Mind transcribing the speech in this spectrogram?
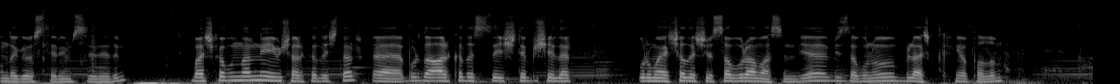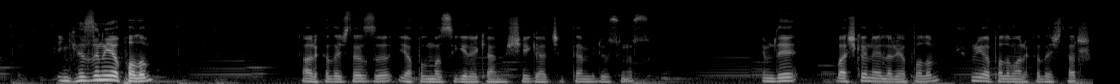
Onu da göstereyim size dedim. Başka bunlar neymiş arkadaşlar? Ee, burada arkada size işte bir şeyler vurmaya çalışırsa vuramazsın diye biz de bunu black yapalım. Hızını yapalım. Arkadaşlar hızı yapılması gereken bir şey gerçekten biliyorsunuz. Şimdi başka neler yapalım? Şunu yapalım arkadaşlar.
